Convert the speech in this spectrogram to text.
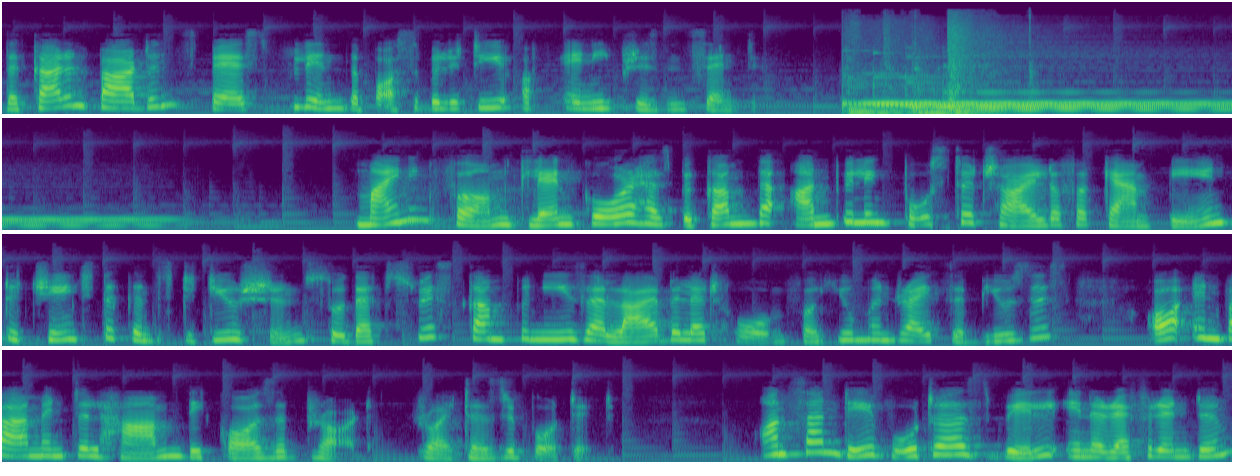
The current pardon spares Flynn the possibility of any prison sentence. Mining firm Glencore has become the unwilling poster child of a campaign to change the constitution so that Swiss companies are liable at home for human rights abuses or environmental harm they cause abroad, Reuters reported. On Sunday, voters will, in a referendum,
